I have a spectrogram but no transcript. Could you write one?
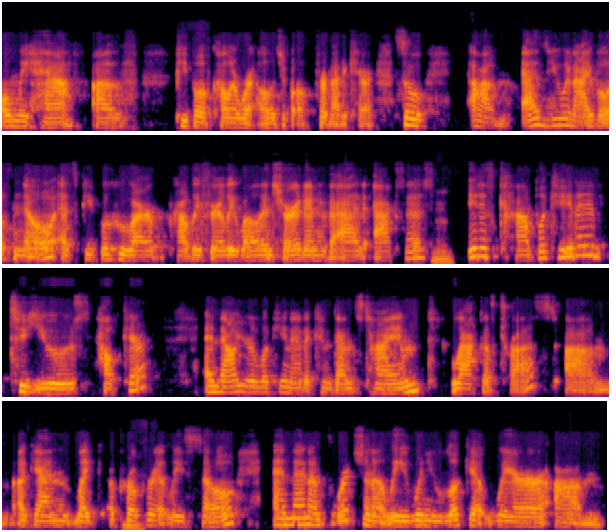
only half of people of color were eligible for Medicare. So um, as you and I both know, as people who are probably fairly well insured and have had access, mm. it is complicated to use healthcare and now you're looking at a condensed time lack of trust um, again like appropriately so. And then unfortunately when you look at where um,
